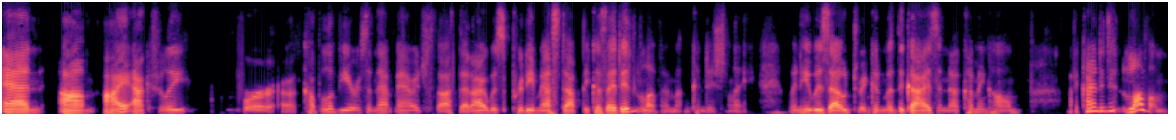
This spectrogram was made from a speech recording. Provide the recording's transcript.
And um, i actually for a couple of years in that marriage thought that I was pretty messed up because I didn't love him unconditionally. When he was out drinking with the guys and not coming home, I kind of didn't love him.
